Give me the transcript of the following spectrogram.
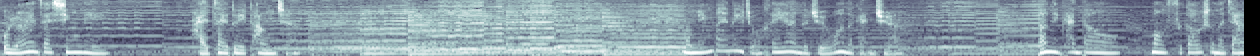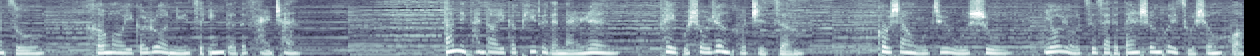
我仍然在心里还在对抗着。我明白那种黑暗的绝望的感觉。看到貌似高尚的家族合谋一个弱女子应得的财产，当你看到一个劈腿的男人可以不受任何指责，过上无拘无束、悠游自在的单身贵族生活，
